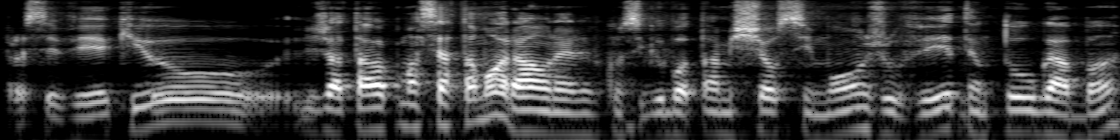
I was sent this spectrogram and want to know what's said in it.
Para você ver que o, ele já estava com uma certa moral, né? Ele conseguiu botar Michel Simon, Juvet, tentou o Gabin.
